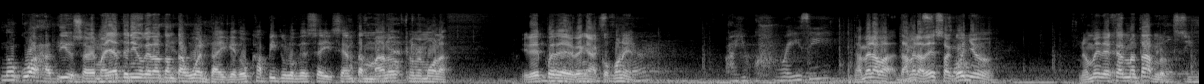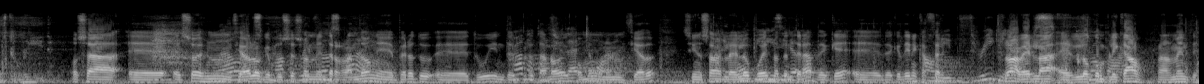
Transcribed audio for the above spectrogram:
No cuaja, tío. O sea, que me haya tenido que dar tantas vueltas y que dos capítulos de seis sean tan malos, no me mola. Y después de. Venga, cojones. Dame la, dame la de esa, coño. No me dejas matarlo. O sea, eh, eso es un enunciado lo que puse solamente random, eh, pero tú, eh, tú interpretarlo como un enunciado. Si no sabes leerlo, pues no te enteras de qué, eh, de qué tienes que hacer. A ver, es lo complicado, realmente.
